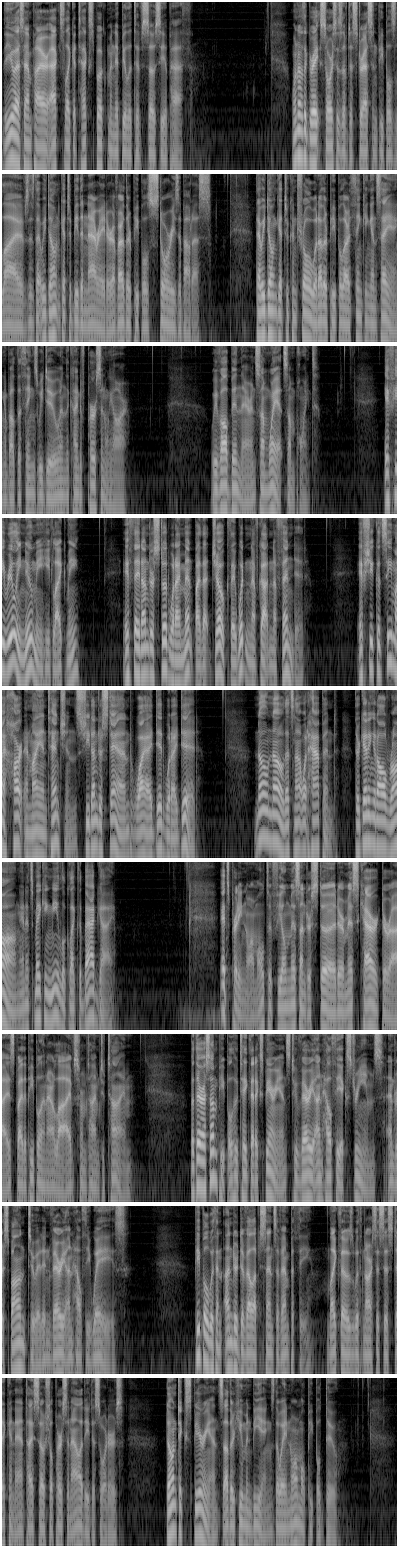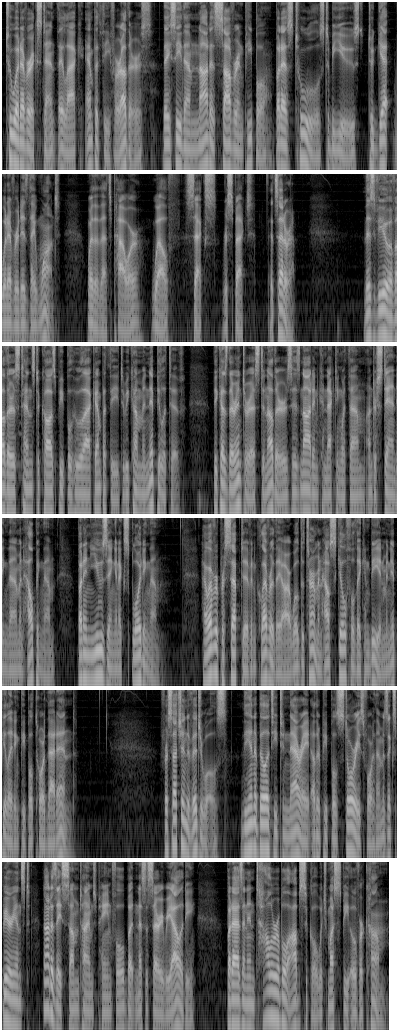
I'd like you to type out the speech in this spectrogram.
The U.S. Empire acts like a textbook manipulative sociopath. One of the great sources of distress in people's lives is that we don't get to be the narrator of other people's stories about us. That we don't get to control what other people are thinking and saying about the things we do and the kind of person we are. We've all been there in some way at some point. If he really knew me, he'd like me. If they'd understood what I meant by that joke, they wouldn't have gotten offended. If she could see my heart and my intentions, she'd understand why I did what I did. No, no, that's not what happened. They're getting it all wrong, and it's making me look like the bad guy. It's pretty normal to feel misunderstood or mischaracterized by the people in our lives from time to time. But there are some people who take that experience to very unhealthy extremes and respond to it in very unhealthy ways. People with an underdeveloped sense of empathy, like those with narcissistic and antisocial personality disorders, don't experience other human beings the way normal people do. To whatever extent they lack empathy for others, they see them not as sovereign people, but as tools to be used to get whatever it is they want, whether that's power, wealth, sex, respect, etc. This view of others tends to cause people who lack empathy to become manipulative because their interest in others is not in connecting with them, understanding them, and helping them, but in using and exploiting them. However perceptive and clever they are will determine how skillful they can be in manipulating people toward that end. For such individuals, the inability to narrate other people's stories for them is experienced not as a sometimes painful but necessary reality, but as an intolerable obstacle which must be overcome.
